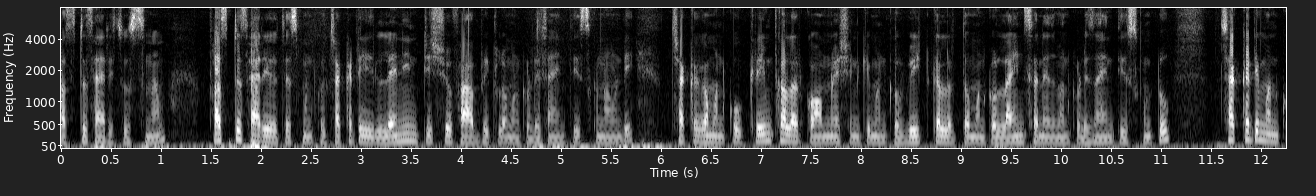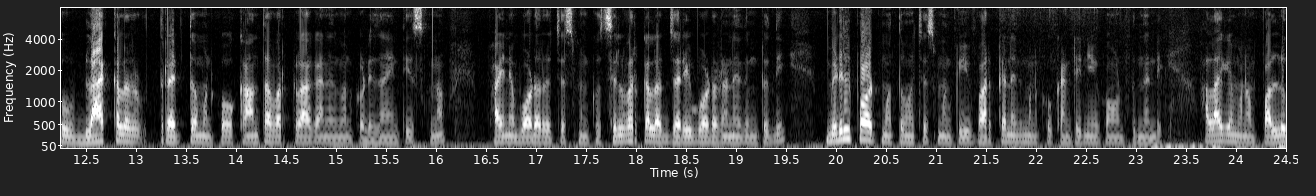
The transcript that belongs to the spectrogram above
ఫస్ట్ శారీ చూస్తున్నాం. ఫస్ట్ శారీ వచ్చేసి మనకు చక్కటి లెనిన్ టిష్యూ ఫ్యాబ్రిక్లో మనకు డిజైన్ తీసుకున్నామండి. చక్కగా మనకు క్రీమ్ కలర్ కాంబినేషన్కి మనకు వీట్ కలర్తో మనకు లైన్స్ అనేది మనకు డిజైన్ తీసుకుంటూ చక్కటి మనకు బ్లాక్ కలర్ థ్రెడ్తో మనకు కాంతా వర్క్ లాగా అనేది మనకు డిజైన్ తీసుకున్నాం. పైన బార్డర్ వచ్చేసి మనకు సిల్వర్ కలర్ జరీ బార్డర్ అనేది ఉంటుంది. మిడిల్ పార్ట్ మొత్తం వచ్చేసి మనకు ఈ వర్క్ అనేది మనకు కంటిన్యూగా ఉంటుందండి. అలాగే మనం పళ్ళు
